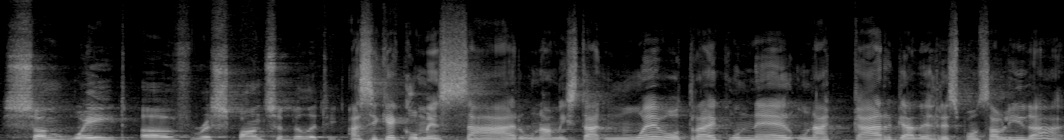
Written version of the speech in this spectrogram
some weight of responsibility. Así que comenzar una amistad nuevo trae con él una carga de responsabilidad.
